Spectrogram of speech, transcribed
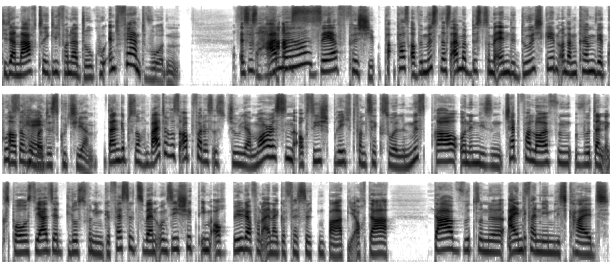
die dann nachträglich von der Doku entfernt wurden. Es ist Was? alles sehr fishy. Pa pass auf, wir müssen das einmal bis zum Ende durchgehen und dann können wir kurz Okay. darüber diskutieren. Dann gibt es noch ein weiteres Opfer, das ist Julia Morrison. Auch sie spricht von sexuellem Missbrauch und in diesen Chatverläufen wird dann exposed, ja, sie hat Lust von ihm gefesselt zu werden und sie schickt ihm auch Bilder von einer gefesselten Barbie. Auch da, da wird so eine Einvernehmlichkeit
